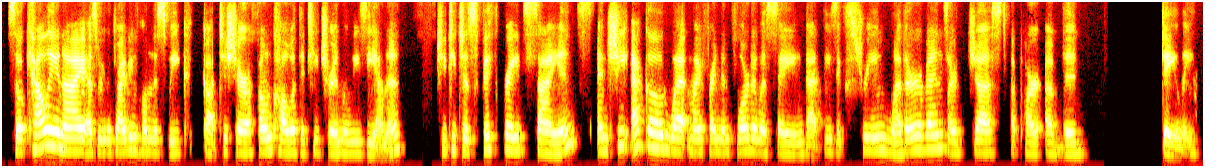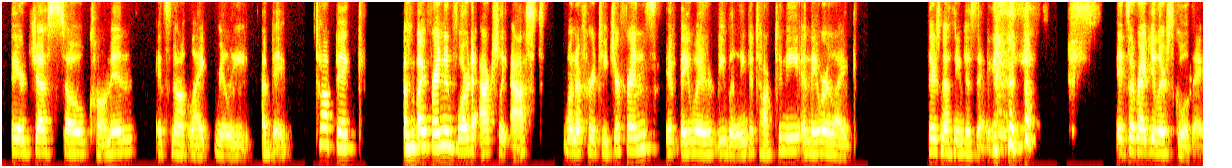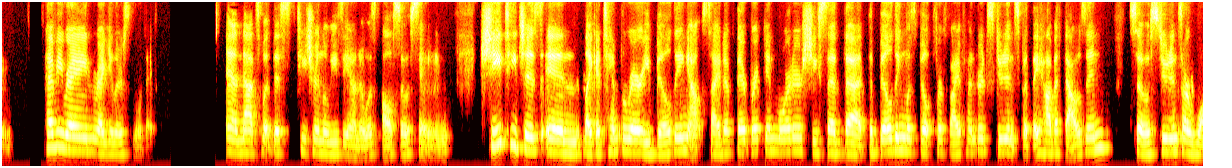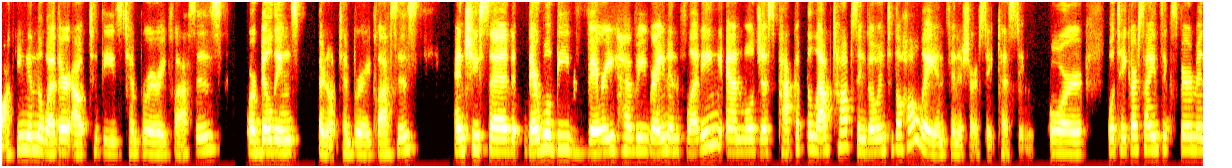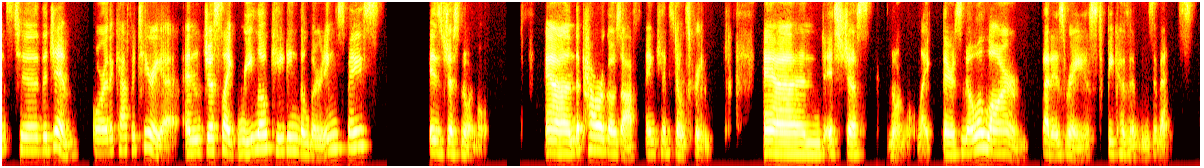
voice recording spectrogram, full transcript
So Cally and I, as we were driving home this week, got to share a phone call with a teacher in Louisiana. She teaches fifth grade science, and she echoed what my friend in Florida was saying that these extreme weather events are just a part of the daily. They're just so common. It's not like really a big topic. My friend in Florida actually asked one of her teacher friends if they would be willing to talk to me, and they were like, There's nothing to say. it's a regular school day, heavy rain, regular school day. And that's what this teacher in Louisiana was also saying. She teaches in like a temporary building outside of their brick and mortar. She said that the building was built for 500 students, but they have a thousand. So students are walking in the weather out to these temporary classes or buildings. They're not temporary classes. And she said, there will be very heavy rain and flooding, and we'll just pack up the laptops and go into the hallway and finish our state testing. Or we'll take our science experiments to the gym or the cafeteria. And just like relocating the learning space is just normal. And the power goes off, and kids don't scream. And it's just normal. Like there's no alarm that is raised because of these events.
